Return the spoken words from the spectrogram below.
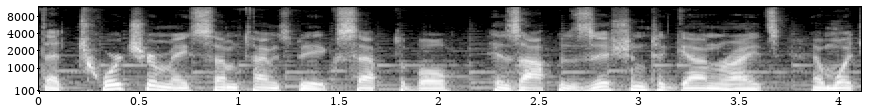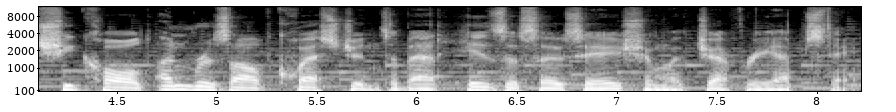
that torture may sometimes be acceptable, his opposition to gun rights, and what she called unresolved questions about his association with Jeffrey Epstein.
